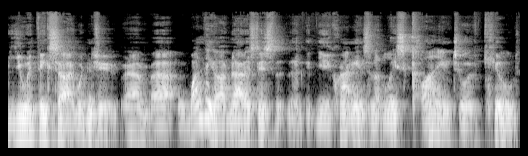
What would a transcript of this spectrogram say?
You would think so, wouldn't you? Um, uh, one thing I've noticed is that the Ukrainians have at least claimed to have killed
